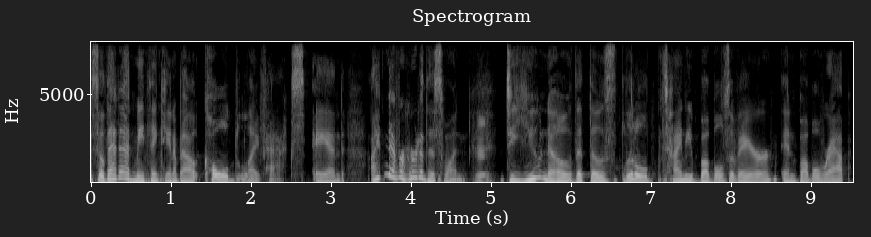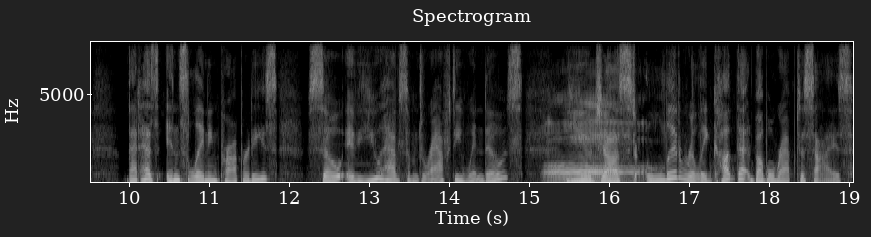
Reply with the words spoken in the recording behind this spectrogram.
So that had me thinking about cold life hacks, and I'd never heard of this one. Okay. Do you know that those little tiny bubbles of air in bubble wrap that has insulating properties? So if you have some drafty windows, you just literally cut that bubble wrap to size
